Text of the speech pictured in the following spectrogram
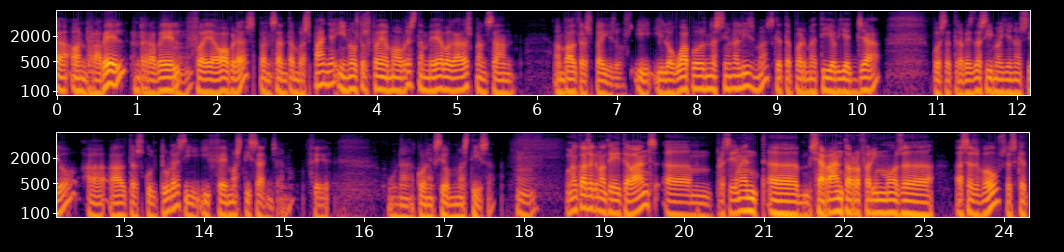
eh, en Ravel, en Ravel Mhm. feia obres pensant en Espanya i nosaltres fèiem obres també a vegades pensant en altres països. I, i lo guapo dels nacionalismes que te permetia viatjar pues, a través de la imaginació a, a altres cultures i, i fer mestissatge, no? fer una connexió mestissa. Mm. Una cosa que no t'he dit abans, eh, precisament eh, xerrant o referint-nos a, a ses veus, és que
